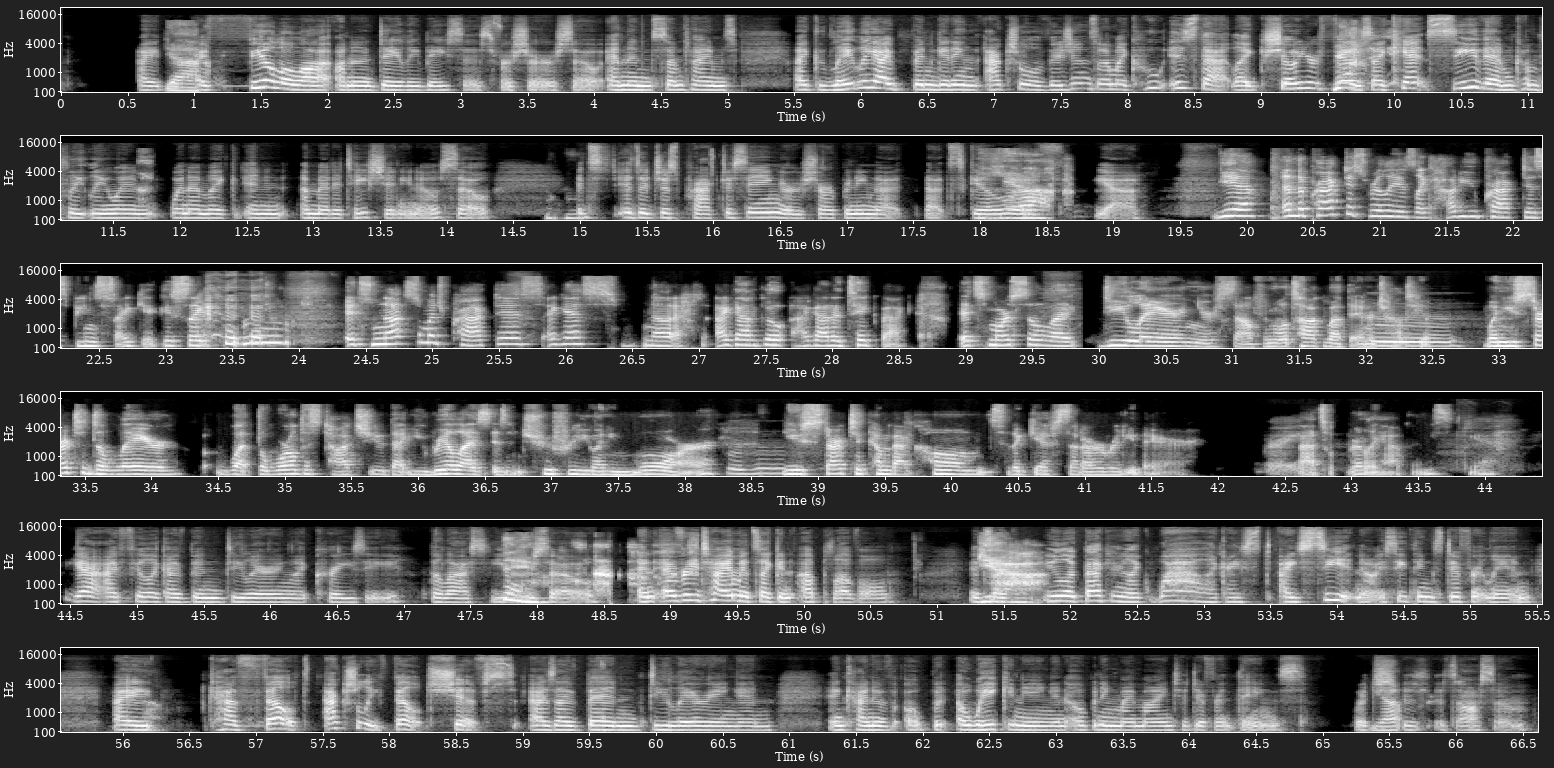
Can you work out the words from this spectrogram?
I yeah. I feel a lot on a daily basis for sure. So and then sometimes like lately I've been getting actual visions and I'm like, who is that? Like show your face. Yeah. I can't see them completely when when I'm like in a meditation, you know. So mm-hmm. it's is it just practicing or sharpening that that skill? Yeah. Of, yeah. Yeah. And the practice really is like, how do you practice being psychic? It's like, mm, it's not so much practice, I guess. Now I gotta go, I gotta take back. It's more so like delayering yourself. And we'll talk about the inner child mm. When you start to delayer what the world has taught you that you realize isn't true for you anymore, mm-hmm. you start to come back home to the gifts that are already there. Right. That's what really happens. Yeah. Yeah, I feel like I've been delayering like crazy the last year or so. And every time it's like an up level. It's yeah. like you look back and you're like, wow, like I, I see it now. I see things differently. And I have felt, actually felt shifts as I've been delayering and, and kind of open, awakening and opening my mind to different things, which yep. is, it's awesome.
